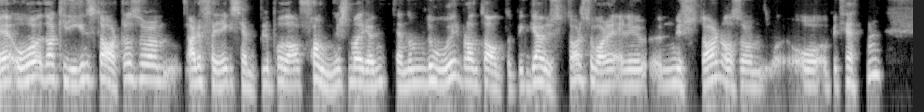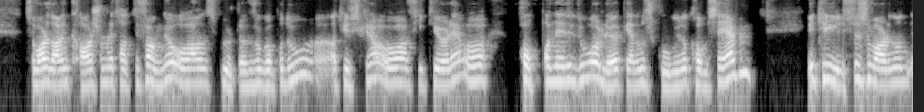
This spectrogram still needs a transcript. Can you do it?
Eh, og Da krigen starta, så er det flere eksempler på da, fanger som har rømt gjennom doer. Bl.a. oppe i Gausdal, eller Mustdalen, altså oppe i Tretten. Så var det da en kar som ble tatt til fange, og han spurte om å få gå på do av tyskere, og han fikk gjøre det. og Hoppa ned i do og løp gjennom skogen og kom seg hjem. I Trysil så var det noen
